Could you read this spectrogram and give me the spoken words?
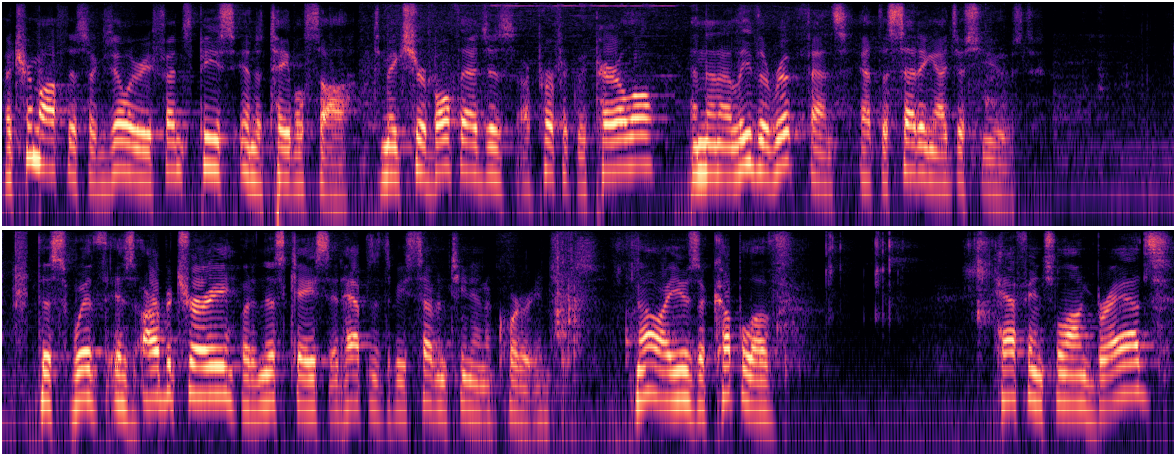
I trim off this auxiliary fence piece in a table saw to make sure both edges are perfectly parallel, and then I leave the rip fence at the setting I just used. This width is arbitrary, but in this case it happens to be 17 and a quarter inches. Now I use a couple of half inch long brads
